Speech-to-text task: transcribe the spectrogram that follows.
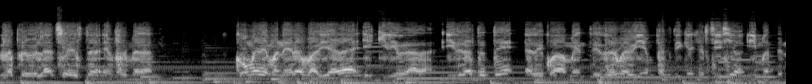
la prevalencia de esta enfermedad. Come de manera variada y equilibrada. Hidrátate adecuadamente. Duerme bien, practica ejercicio y mantén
